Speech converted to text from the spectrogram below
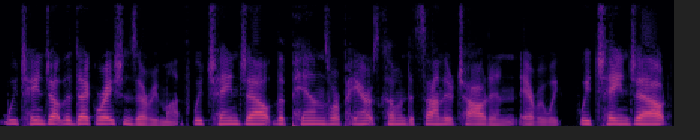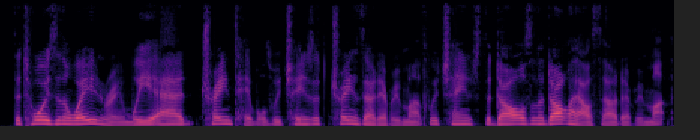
We change out the decorations every month. We change out the pens where parents come in to sign their child in every week. We change out the toys in the waiting room. We add train tables. We change the trains out every month. We change the dolls in the dollhouse out every month.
